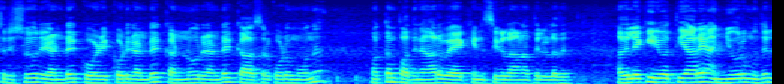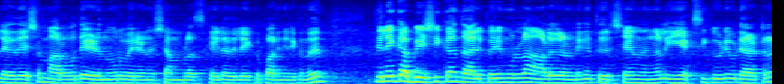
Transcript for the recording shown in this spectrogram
തൃശ്ശൂർ രണ്ട് കോഴിക്കോട് രണ്ട് കണ്ണൂർ രണ്ട് കാസർഗോഡ് മൂന്ന്. മൊത്തം പതിനാറ് വേക്കൻസികളാണ് അതിലുള്ളത്. അതിലേക്ക് ഇരുപത്തിയാറ് അഞ്ഞൂറ് മുതൽ ഏകദേശം അറുപത് എഴുന്നൂറ് വരെയാണ് ശമ്പള സ്കെയിൽ അതിലേക്ക് പറഞ്ഞിരിക്കുന്നത്. ഇതിലേക്ക് അപേക്ഷിക്കാൻ താല്പര്യമുള്ള ആളുകളുണ്ടെങ്കിൽ തീർച്ചയായും നിങ്ങൾ ഈ എക്സിക്യൂട്ടീവ് ഡയറക്ടർ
